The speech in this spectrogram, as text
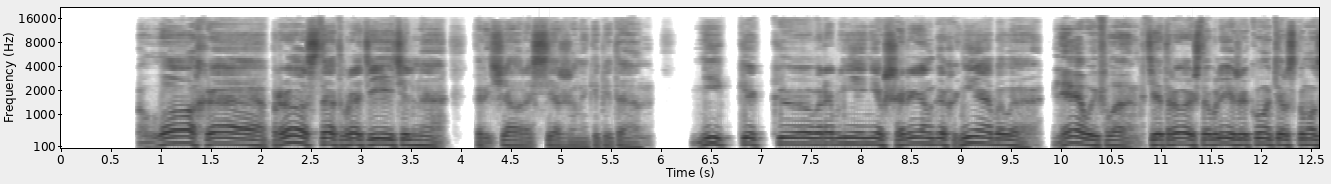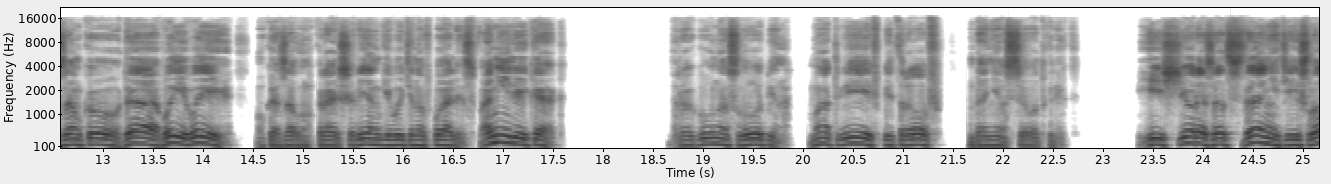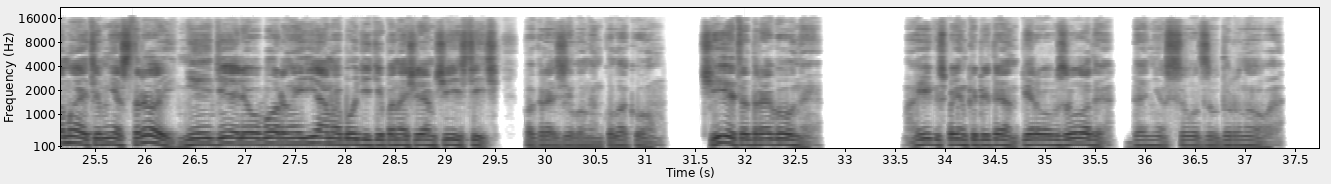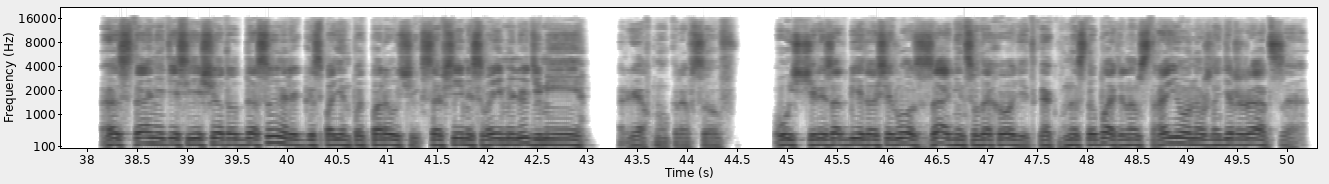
«Плохо! Просто отвратительно!» — кричал рассерженный капитан. Никакого равнения в шеренгах не было. Левый фланг, те трое, что ближе к унтерскому замку. Да, вы, вы, — указал он в край шеренги, вытянув палец. Фамилии как? Драгуна Слопин, Матвеев, Петров, — донесся отклик. «Еще раз отстанете и сломайте мне строй, неделю уборной ямы будете по ночам чистить», — погрозил он им кулаком. «Чьи это драгуны?» «Мои, господин капитан, первого взвода», — донесся отзыв Дурнова. «Останетесь еще тут до сумерек, господин подпоручик, со всеми своими людьми», — рявкнул Кравцов. «Пусть через отбитое седло задницу доходит, как в наступательном строю нужно держаться».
